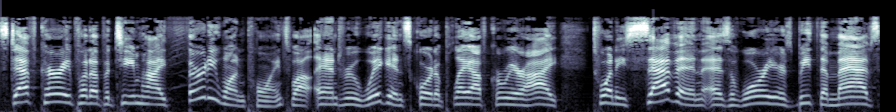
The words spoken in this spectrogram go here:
Steph Curry put up a team high 31 points, while Andrew Wiggins scored a playoff career high 27 as the Warriors beat the Mavs,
